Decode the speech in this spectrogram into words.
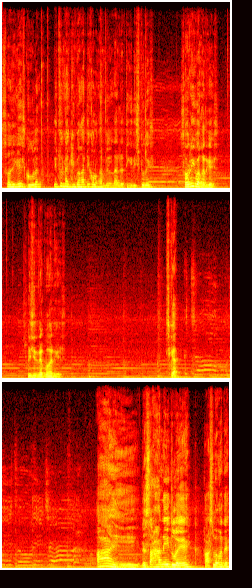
Sorry guys, gue ulang itu nagih banget ya kalau ngambil nada tinggi di situ guys. Sorry banget guys. Di sini enak banget guys. Sikat. Ay, desahannya itu loh ya, khas banget ya.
